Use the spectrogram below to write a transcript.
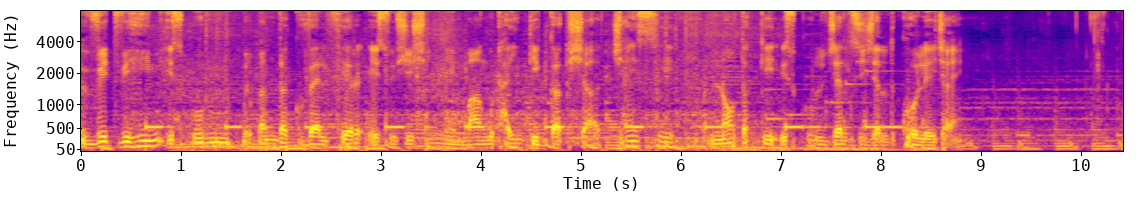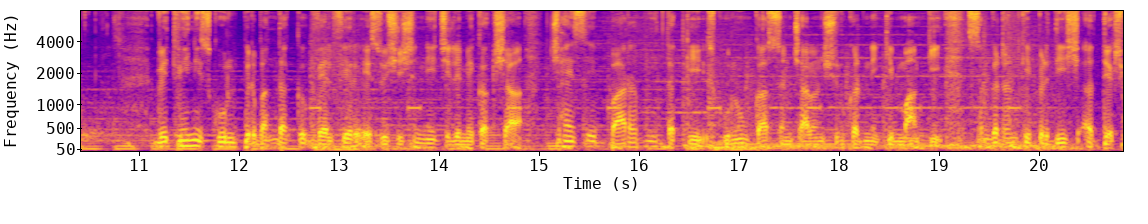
वित्तविहीन स्कूल प्रबंधक वेलफेयर एसोसिएशन ने मांग उठाई कि कक्षा छः से नौ तक के स्कूल जल्द से जल्द खोले जाएँ। वित्तहीन स्कूल प्रबंधक वेलफेयर एसोसिएशन ने ज़िले में कक्षा छह से बारहवीं तक के स्कूलों का संचालन शुरू करने की मांग की। संगठन के प्रदेश अध्यक्ष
